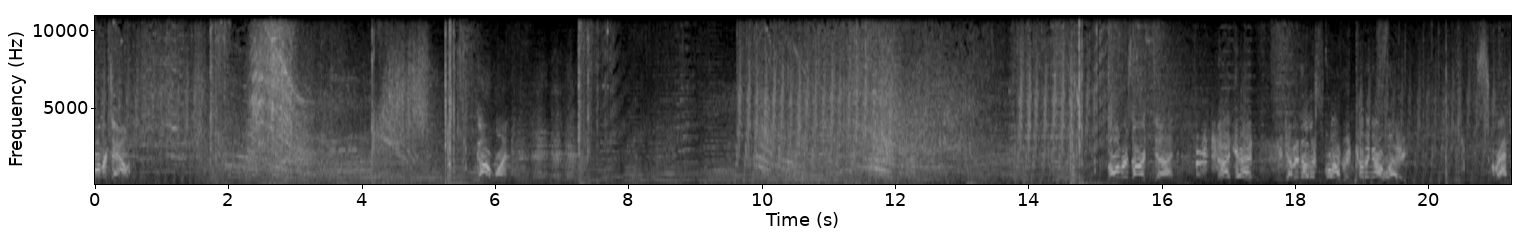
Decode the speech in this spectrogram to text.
Bomber down! Got one. Bombers are done. Not yet. We've got another squadron coming our way. Scratch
